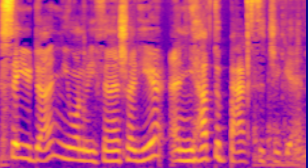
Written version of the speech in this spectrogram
Say you're done, you want to be finished right here, and you have to backstitch again.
